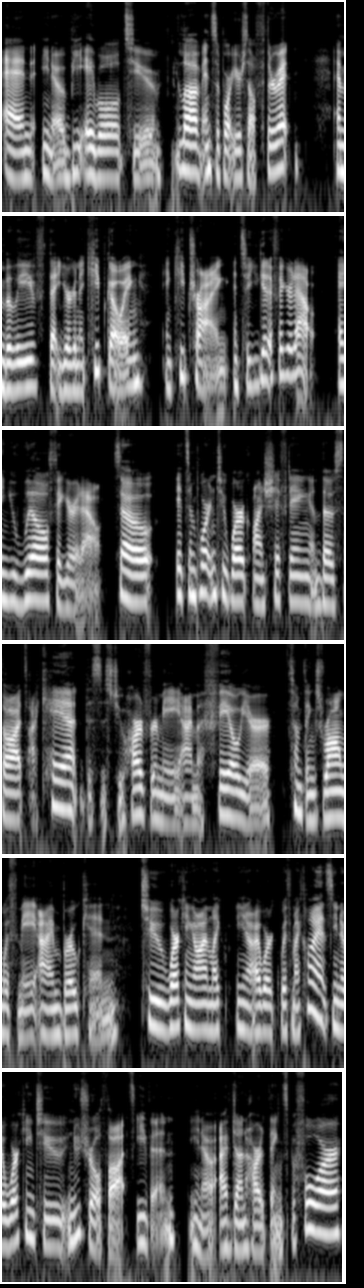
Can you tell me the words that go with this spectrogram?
and, you know, be able to love and support yourself through it and believe that you're going to keep going and keep trying until you get it figured out and you will figure it out. So, it's important to work on shifting those thoughts. I can't. This is too hard for me. I'm a failure. Something's wrong with me. I'm broken to working on like you know i work with my clients you know working to neutral thoughts even you know i've done hard things before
